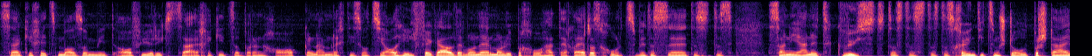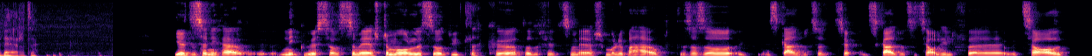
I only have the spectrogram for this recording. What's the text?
sage ich jetzt mal so mit Anführungszeichen, gibt es aber einen Haken, nämlich die Sozialhilfegelder, die er mal bekommen hat. Erklär das kurz, weil das, äh, das, das, das habe ich auch nicht gewusst, dass das, das, das könnte zum Stolperstein werden. Ja, das habe ich auch nicht gewusst. Habe es zum ersten Mal so deutlich gehört, oder vielleicht zum ersten Mal überhaupt, dass also das Geld, das, das Geld, das Sozialhilfe äh, zahlt,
